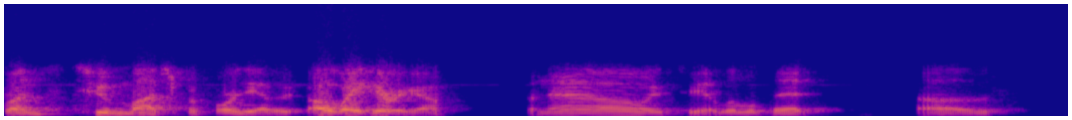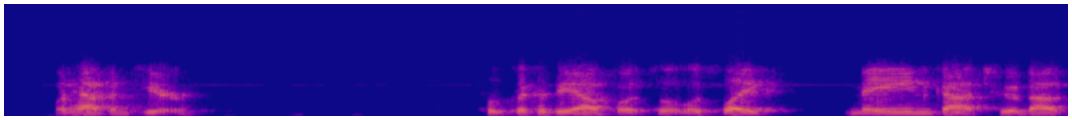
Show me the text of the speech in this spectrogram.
runs too much before the other. Oh wait, here we go. So now we see a little bit of what happened here. So let's look at the output. So it looks like main got to about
